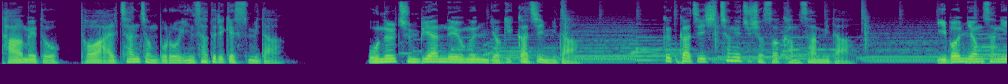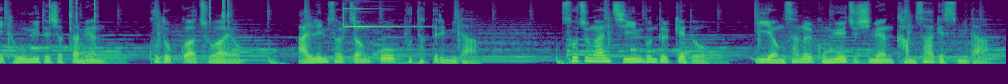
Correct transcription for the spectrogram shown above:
다음에도 더 알찬 정보로 인사드리겠습니다. 오늘 준비한 내용은 여기까지입니다. 끝까지 시청해주셔서 감사합니다. 이번 영상이 도움이 되셨다면 구독과 좋아요, 알림 설정 꼭 부탁드립니다. 소중한 지인분들께도 이 영상을 공유해주시면 감사하겠습니다.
